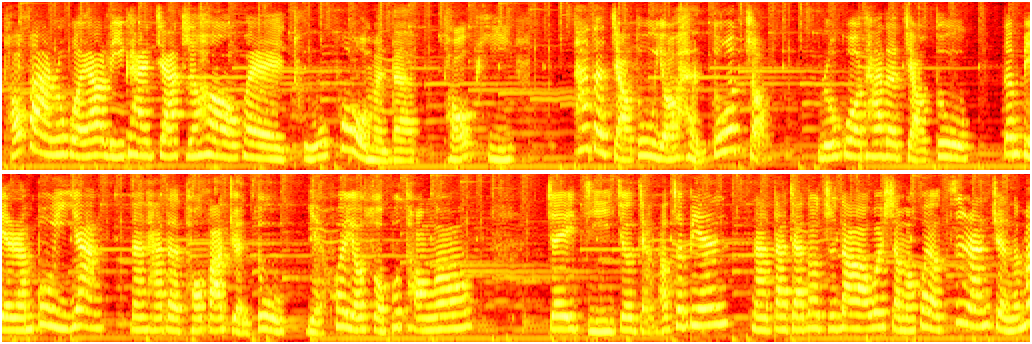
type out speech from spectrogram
头发如果要离开家之后，会突破我们的头皮，它的角度有很多种。如果它的角度跟别人不一样，那它的头发卷度也会有所不同哦。这一集就讲到这边，那大家都知道为什么会有自然卷了吗？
